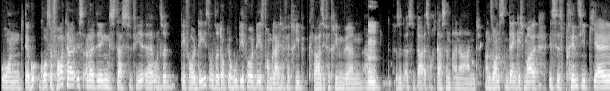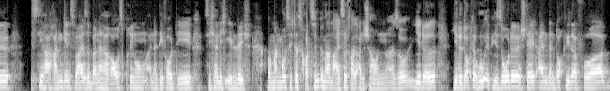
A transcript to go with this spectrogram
und der große Vorteil ist allerdings, dass wir äh, unsere DVDs, unsere Doctor Who DVDs vom gleichen Vertrieb quasi vertrieben werden. Ähm, mhm. also, also da ist auch das in einer Hand. Ansonsten denke ich mal, ist es prinzipiell ist die Herangehensweise bei einer Herausbringung einer DVD sicherlich ähnlich. Aber man muss sich das trotzdem immer im Einzelfall anschauen. Also jede, jede Doctor Who-Episode stellt einen dann doch wieder vor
